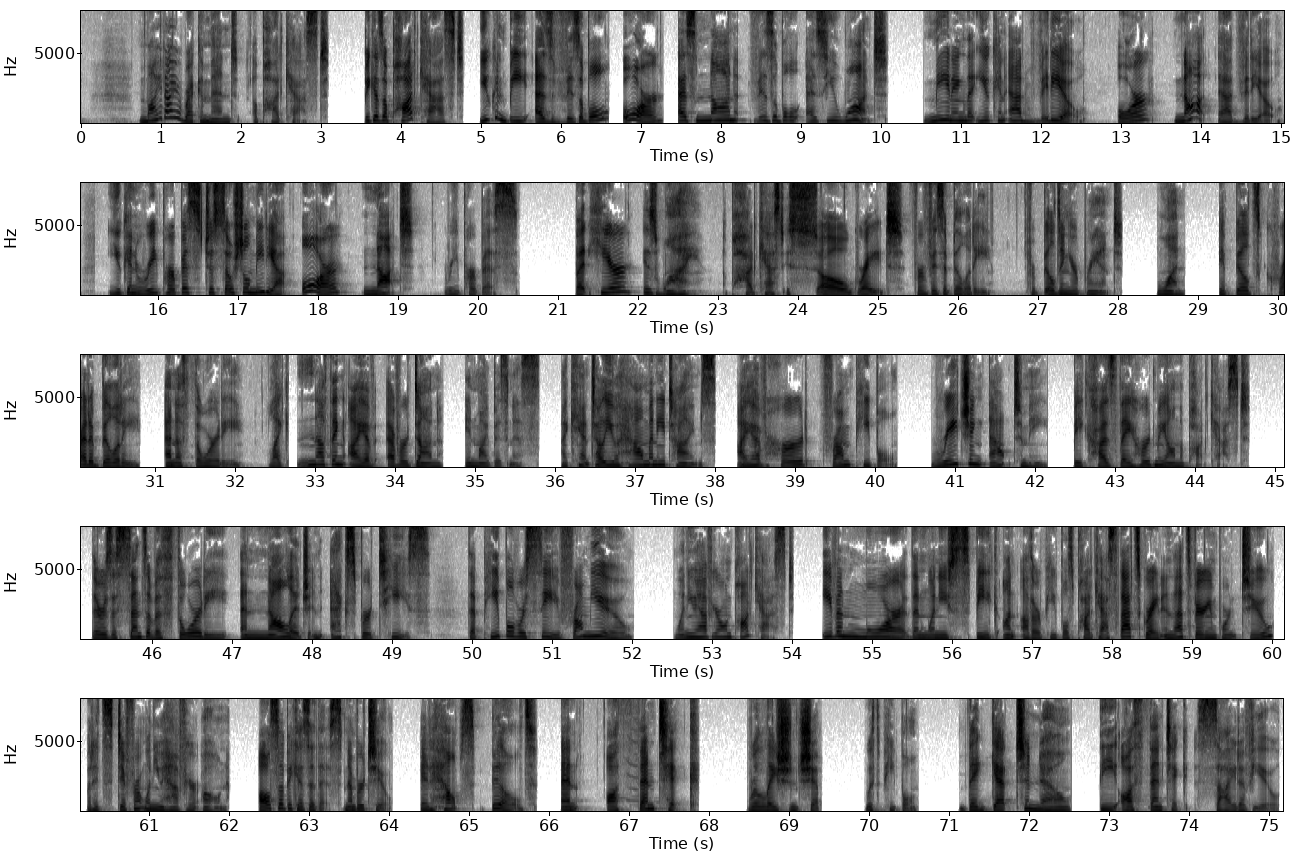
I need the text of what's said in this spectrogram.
might I recommend a podcast? Because a podcast, you can be as visible or as non visible as you want, meaning that you can add video or not add video. You can repurpose to social media or not repurpose. But here is why a podcast is so great for visibility, for building your brand. One, it builds credibility and authority like nothing I have ever done in my business. I can't tell you how many times I have heard from people reaching out to me because they heard me on the podcast. There is a sense of authority and knowledge and expertise that people receive from you when you have your own podcast even more than when you speak on other people's podcasts. That's great. And that's very important too. But it's different when you have your own. Also, because of this, number two, it helps build an authentic relationship with people. They get to know the authentic side of you,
